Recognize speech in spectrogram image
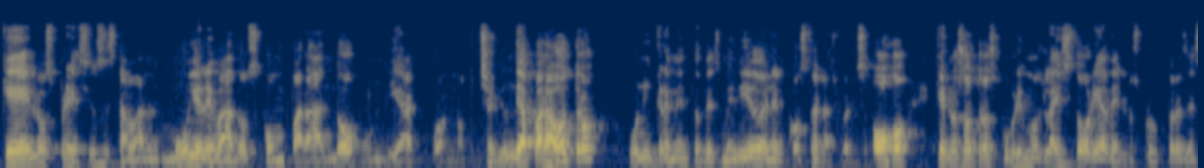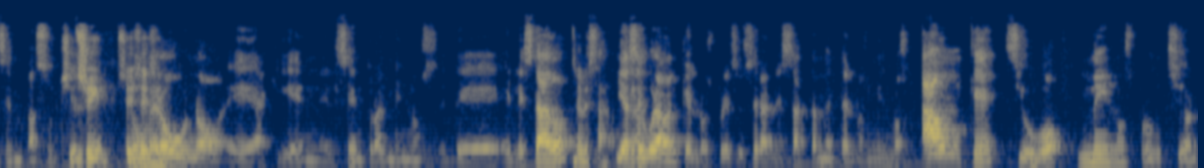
que los precios estaban muy elevados comparando un día con otro. de un día para otro, un incremento desmedido en el costo de las flores. Ojo, que nosotros cubrimos la historia de los productores de cempasúchil número uno, eh, aquí en el centro al menos del estado, del estado, y aseguraban que los precios eran exactamente los mismos, aunque si hubo menos producción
